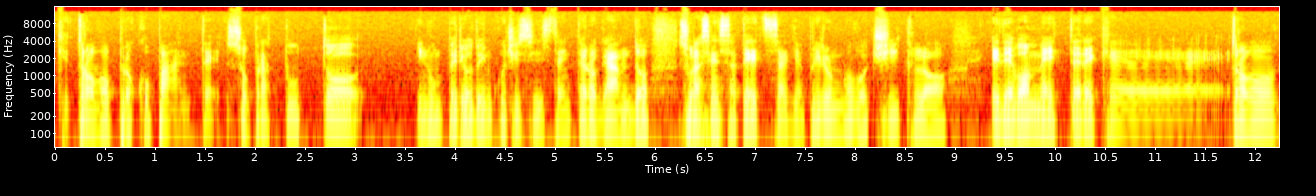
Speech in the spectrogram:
che trovo preoccupante, soprattutto in un periodo in cui ci si sta interrogando sulla sensatezza di aprire un nuovo ciclo e devo ammettere che trovo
